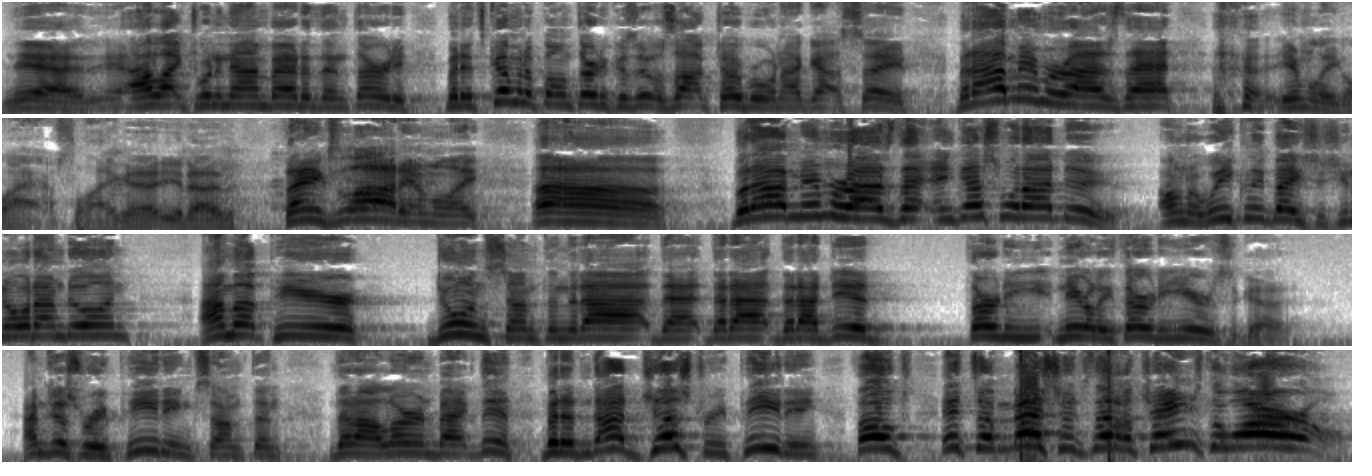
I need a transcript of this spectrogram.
Yeah, I like 29 better than 30, but it's coming up on 30 because it was October when I got saved. But I memorized that. Emily laughs like, uh, you know, thanks a lot, Emily. Uh, but I memorized that, and guess what I do on a weekly basis? You know what I'm doing? I'm up here doing something that I that that I that I did 30 nearly 30 years ago. I'm just repeating something that I learned back then. But it's not just repeating, folks, it's a message that'll change the world.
